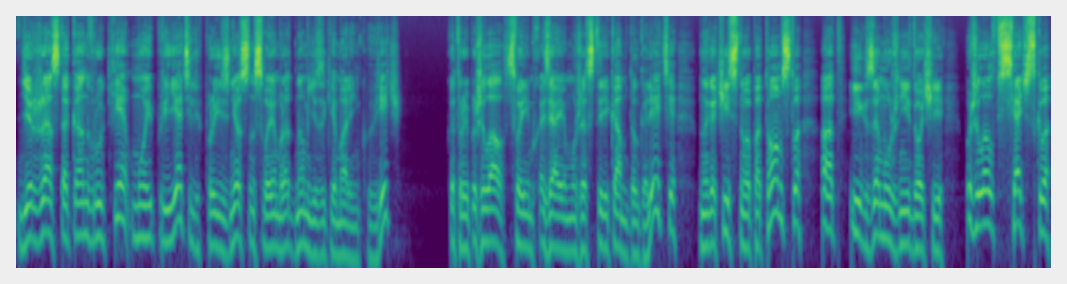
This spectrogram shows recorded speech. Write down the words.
Держа стакан в руке, мой приятель произнес на своем родном языке маленькую речь, в которой пожелал своим хозяям уже старикам долголетия, многочисленного потомства от их замужней дочери — пожелал всяческого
